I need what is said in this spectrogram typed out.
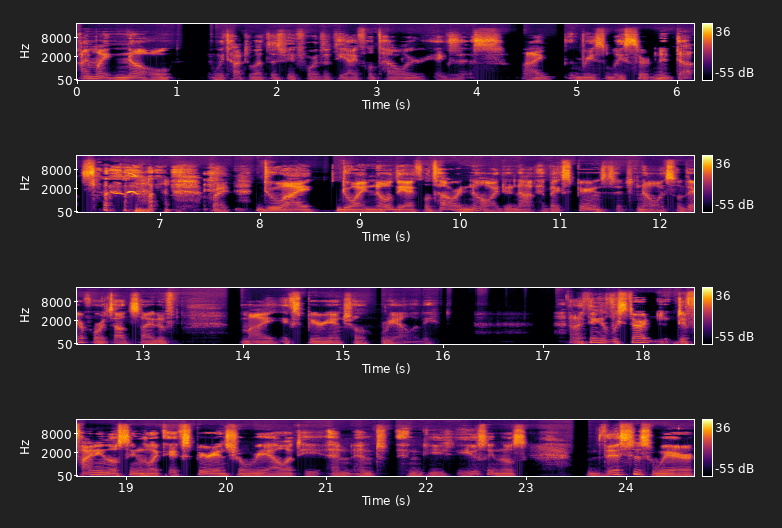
I might know we talked about this before that the Eiffel Tower exists. I'm reasonably certain it does. right. Do I, do I know the Eiffel Tower? No, I do not. Have I experienced it? No. And so therefore it's outside of my experiential reality. And I think if we start defining those things like experiential reality and, and, and using those, this is where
